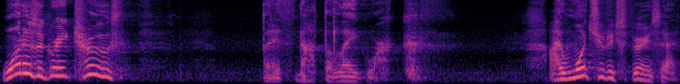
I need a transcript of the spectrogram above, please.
One is a great truth, but it's not the legwork. I want you to experience that.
